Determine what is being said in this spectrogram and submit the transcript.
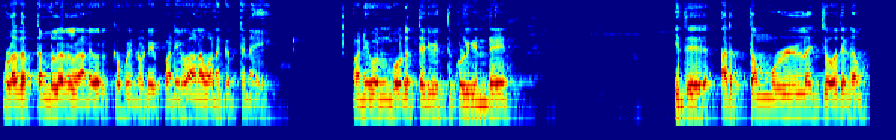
உலகத் தமிழர்கள் அனைவருக்கும் என்னுடைய பணிவான வணக்கத்தினை பணிவன்போடு தெரிவித்துக் கொள்கின்றேன். இது அர்த்தம் உள்ள ஜோதிடம்.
